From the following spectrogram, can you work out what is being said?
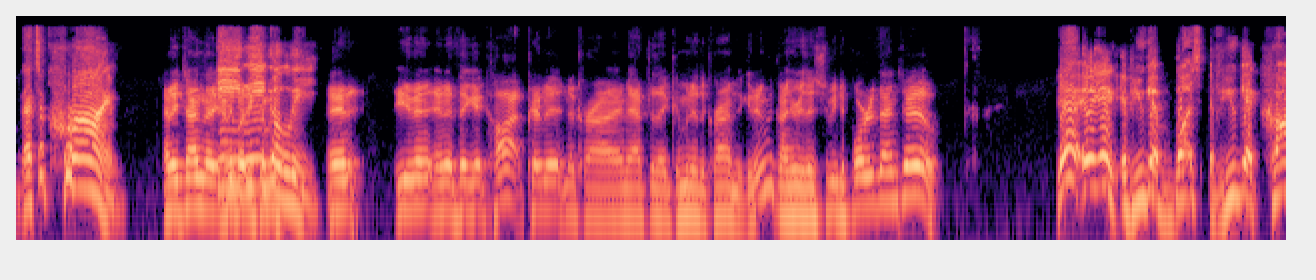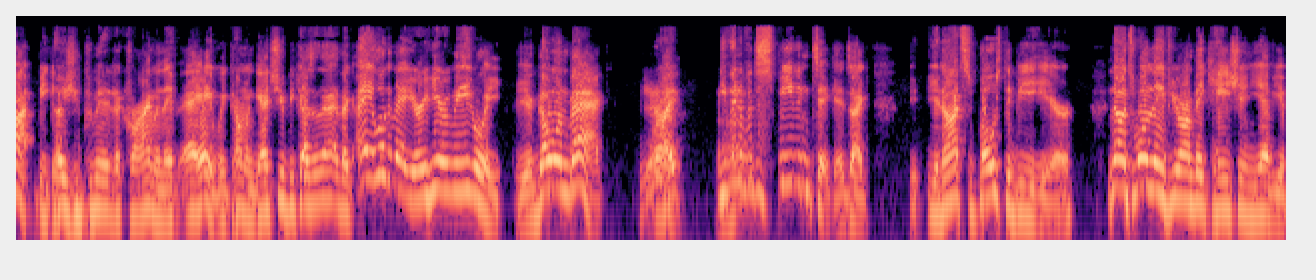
That's a crime Anytime that anybody commits, illegally. and even and if they get caught committing a crime after they committed the crime to get in the country, they should be deported then too. Yeah, if you get bust, if you get caught because you committed a crime, and they, hey, we come and get you because of that. Like, hey, look at that, you're here illegally. You're going back. Yeah. right? Even Uh-huh. if it's a speeding ticket, it's like you're not supposed to be here. No, it's one thing if you're on vacation, you have your,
